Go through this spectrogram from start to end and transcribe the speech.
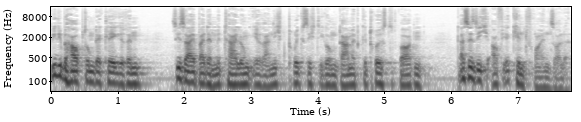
wie die Behauptung der Klägerin, sie sei bei der Mitteilung ihrer Nichtberücksichtigung damit getröstet worden dass sie sich auf ihr Kind freuen solle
